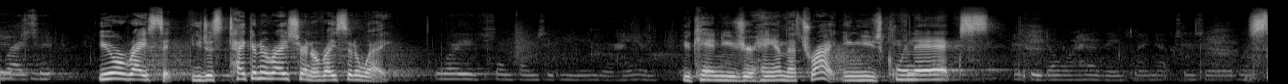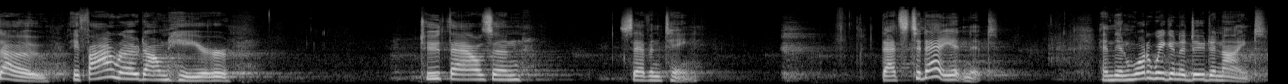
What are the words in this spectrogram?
erase it. You erase it. You just take an eraser and erase it away. Or sometimes you can use your hand. You can use your hand, that's right. You can use Kleenex. If you don't have any Kleenexes. So, if I wrote on here, 2017. That's today, isn't it? And then what are we going to do tonight?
